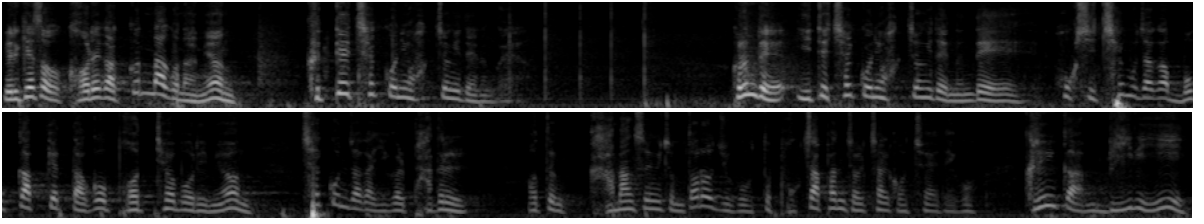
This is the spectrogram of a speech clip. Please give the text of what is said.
이렇게 해서 거래가 끝나고 나면 그때 채권이 확정이 되는 거예요. 그런데 이때 채권이 확정이 됐는데 혹시 채무자가 못 갚겠다고 버텨버리면 채권자가 이걸 받을 어떤 가망성이 좀 떨어지고 또 복잡한 절차를 거쳐야 되고 그러니까 미리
